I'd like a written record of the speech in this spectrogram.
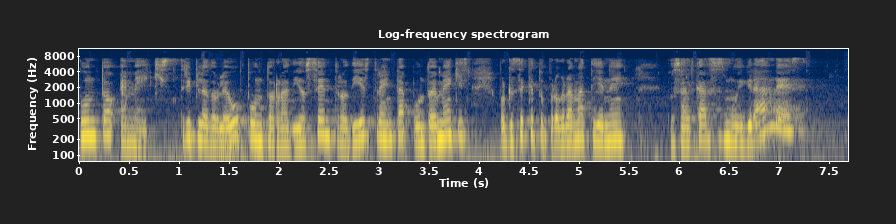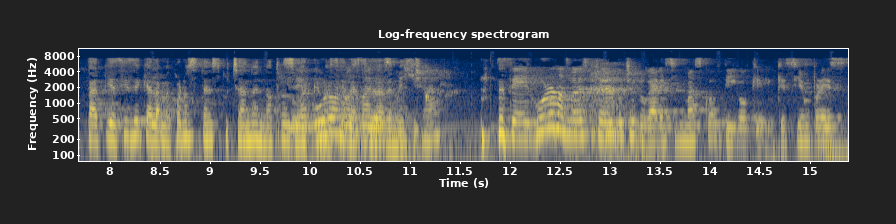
www.radiocentro1030.mx www.radiocentro1030.mx porque sé que tu programa tiene pues alcances muy grandes. Pati, así es de que a lo mejor nos están escuchando en otro lugar que no sea la Ciudad de México. Seguro nos van a escuchar en muchos lugares y más contigo, que, que siempre es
